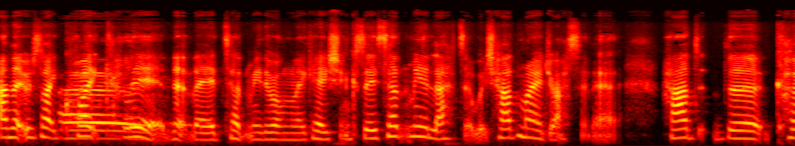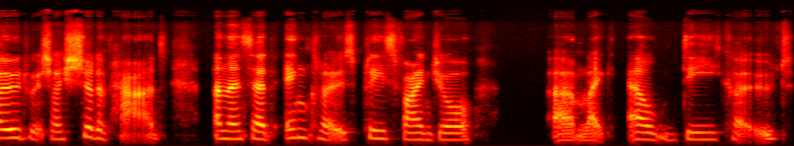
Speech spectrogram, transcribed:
and it was like quite clear Oh. that they had sent me the wrong location because they sent me a letter which had my address in it, had the code which I should have had, and then said enclosed, please find your um like LD code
